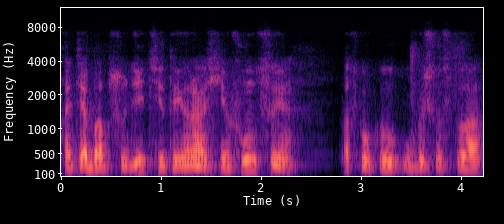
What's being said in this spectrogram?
хотя бы обсудить, это иерархия функций, поскольку у большинства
